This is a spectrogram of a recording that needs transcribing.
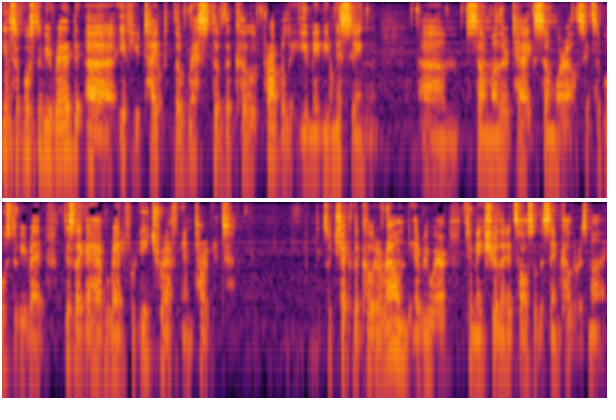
It's supposed to be red uh, if you typed the rest of the code properly. You may be missing um, some other tag somewhere else. It's supposed to be red, just like I have red for href and target. So check the code around everywhere to make sure that it's also the same color as mine.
